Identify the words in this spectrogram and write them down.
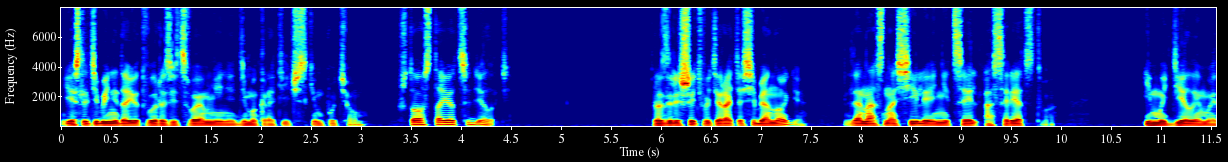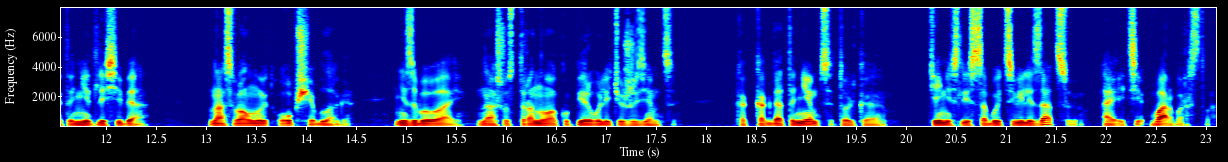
Если тебе не дают выразить свое мнение демократическим путем, что остается делать? Разрешить вытирать о себя ноги? Для нас насилие не цель, а средство. И мы делаем это не для себя. Нас волнует общее благо. Не забывай, нашу страну оккупировали чужеземцы. Как когда-то немцы, только те несли с собой цивилизацию, а эти — варварство.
